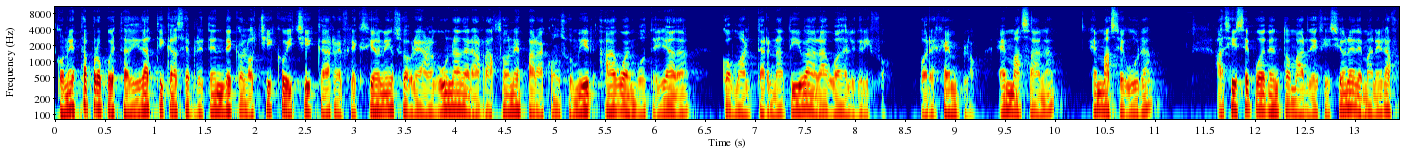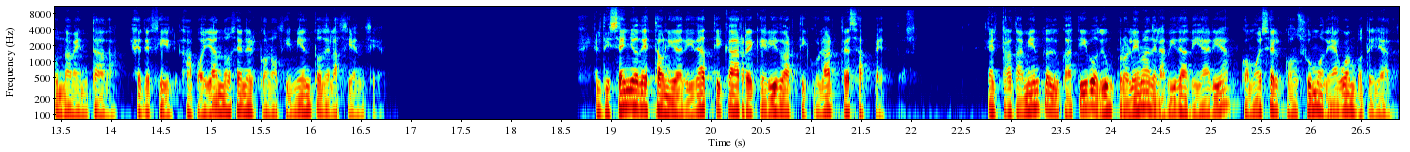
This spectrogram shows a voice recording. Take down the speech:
Con esta propuesta didáctica se pretende que los chicos y chicas reflexionen sobre algunas de las razones para consumir agua embotellada como alternativa al agua del grifo. Por ejemplo, ¿es más sana? ¿Es más segura? Así se pueden tomar decisiones de manera fundamentada, es decir, apoyándose en el conocimiento de la ciencia. El diseño de esta unidad didáctica ha requerido articular tres aspectos. El tratamiento educativo de un problema de la vida diaria, como es el consumo de agua embotellada.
